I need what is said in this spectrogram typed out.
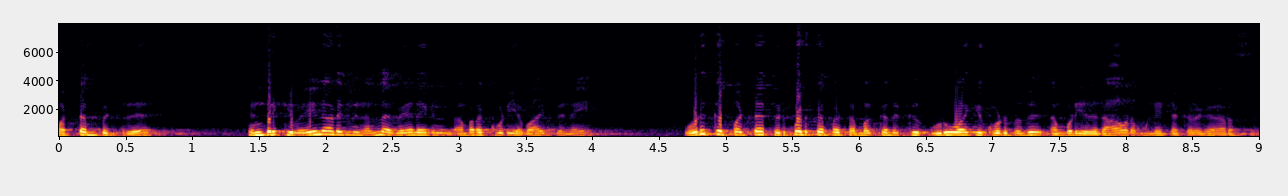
பட்டம் பெற்று இன்றைக்கு வெளிநாடுகளில் நல்ல வேலைகள் அமரக்கூடிய வாய்ப்பினை ஒடுக்கப்பட்ட பிற்படுத்தப்பட்ட மக்களுக்கு உருவாக்கி கொடுத்தது நம்முடைய திராவிட முன்னேற்ற கழக அரசு.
